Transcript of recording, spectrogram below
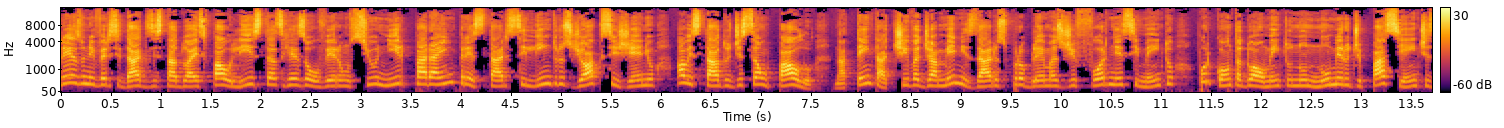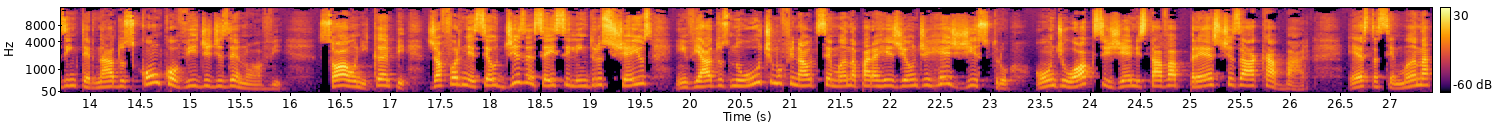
Três universidades estaduais paulistas resolveram se unir para emprestar cilindros de oxigênio ao estado de São Paulo, na tentativa de amenizar os problemas de fornecimento por conta do aumento no número de pacientes internados com Covid-19. Só a Unicamp já forneceu 16 cilindros cheios enviados no último final de semana para a região de registro, onde o oxigênio estava prestes a acabar. Esta semana,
